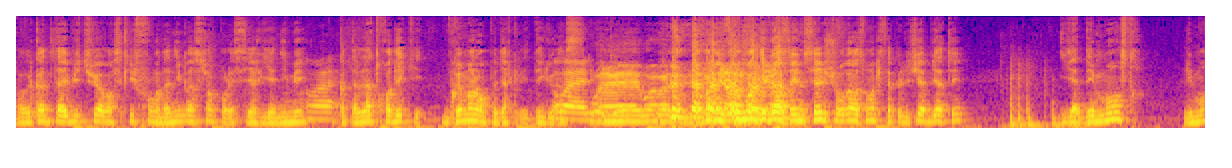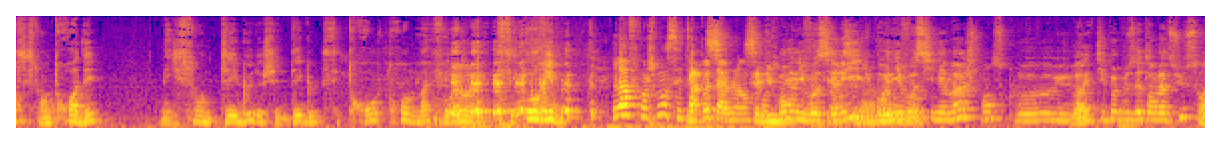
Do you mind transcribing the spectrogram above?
Ouais, Quand t'es habitué à voir ce qu'ils font en animation pour les séries animées, Ouais. quand t'as la 3D qui est vraiment là, on peut dire qu'elle est dégueulasse. Ouais, elle est dégueu. Ouais, ouais, ouais. Vraiment, dégueulasse. Il y a une série que je regarde en ce moment qui s'appelle Giabiate. Il y a des monstres. Les monstres ils sont en 3D, mais ils sont dégueux de chez dégueu. C'est trop trop mal fait. Ouais, ouais. C'est horrible. Là, franchement, c'était Bah, potable. c'est- hein, C'est du bon niveau série. Au bon niveau cinéma, je pense qu'il y a un petit peu plus de temps là-dessus. Ouais,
